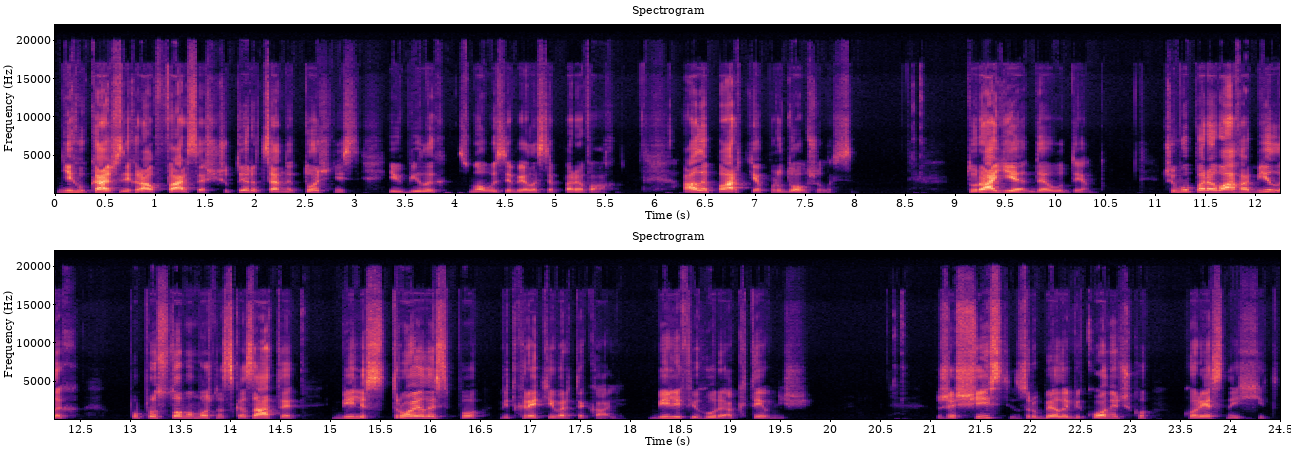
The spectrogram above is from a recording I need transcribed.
Дігукеш зіграв ферзь H4, це неточність, і в білих знову з'явилася перевага. Але партія продовжилася. Тура є Д1. Чому перевага білих? По-простому можна сказати, білі строїлись по відкритій вертикалі. Білі фігури активніші. G6 зробили віконечко, корисний хід.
